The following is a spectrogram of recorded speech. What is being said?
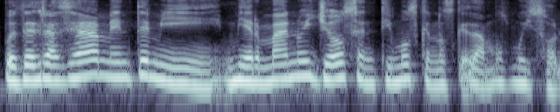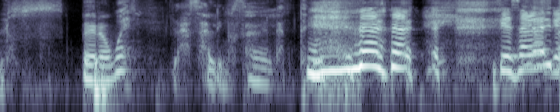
pues desgraciadamente mi, mi hermano y yo sentimos que nos quedamos muy solos. Pero bueno, ya salimos adelante. que es algo que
